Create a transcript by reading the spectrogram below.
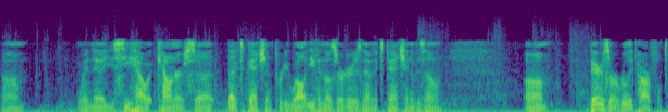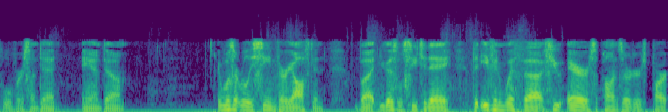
um, when uh, you see how it counters uh, that expansion pretty well, even though Zerter doesn't have an expansion of his own. Um, bears are a really powerful tool versus undead, and um, it wasn't really seen very often. But you guys will see today that even with uh, a few errors upon Zerter's part,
